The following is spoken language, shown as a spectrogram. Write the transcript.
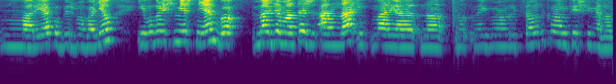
Maria po bierzmowaniu. I w ogóle śmiesznie, bo Madzia ma też Anna i Maria na, no, jakby mamy tak samo, tylko mamy pierwsze imiona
